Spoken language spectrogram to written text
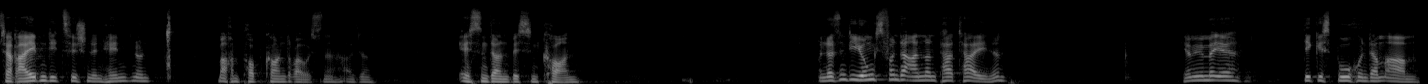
zerreiben die zwischen den Händen und machen Popcorn draus. Ne? Also essen dann ein bisschen Korn. Und das sind die Jungs von der anderen Partei. Ne? Die haben immer ihr dickes Buch unterm Arm.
